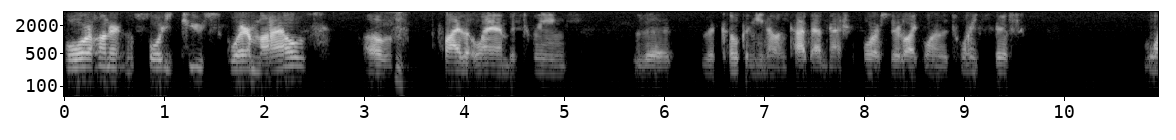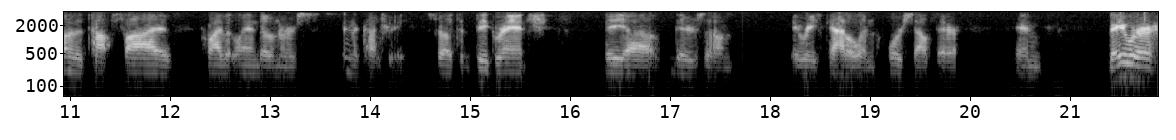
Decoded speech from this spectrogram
442 square miles of private land between the the Coconino and Kaibab National Forest. They're like one of the 25th, one of the top five private landowners in the country. So it's a big ranch. They uh, there's um, they raise cattle and horse out there, and they were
